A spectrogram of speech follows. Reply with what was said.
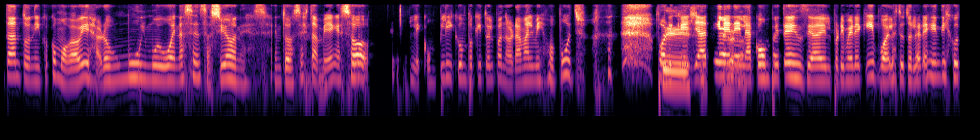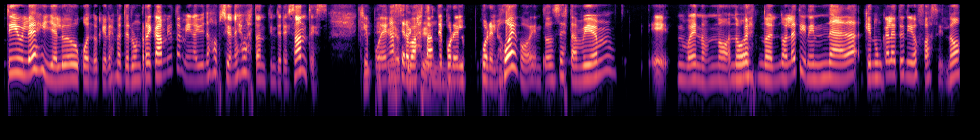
tanto Nico como Gaby dejaron muy, muy buenas sensaciones. Entonces también eso le complica un poquito el panorama al mismo Puch, porque Sí, ya sí, tiene la competencia del primer equipo de los titulares indiscutibles y ya luego cuando quieres meter un recambio también hay unas opciones bastante interesantes que Sí, pueden hacer que bastante el- por, el, por el juego. Entonces también, eh, bueno, no, no, es, no, no la tiene nada, que nunca la ha tenido fácil, ¿no?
